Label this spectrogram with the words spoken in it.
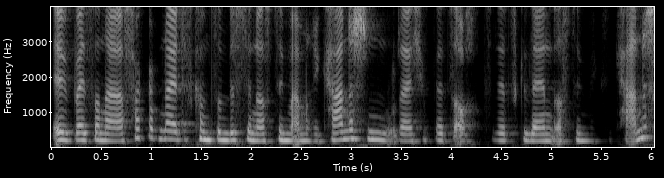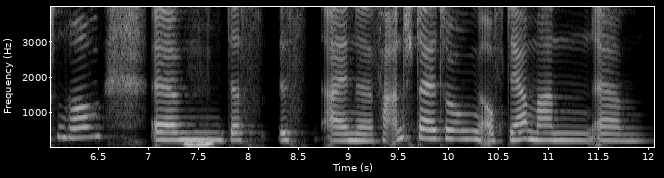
äh, bei so einer Fuck-Up-Night, das kommt so ein bisschen aus dem amerikanischen oder ich habe jetzt auch zuletzt gelernt aus dem mexikanischen Raum. Ähm, mhm. Das ist eine Veranstaltung, auf der man ähm,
